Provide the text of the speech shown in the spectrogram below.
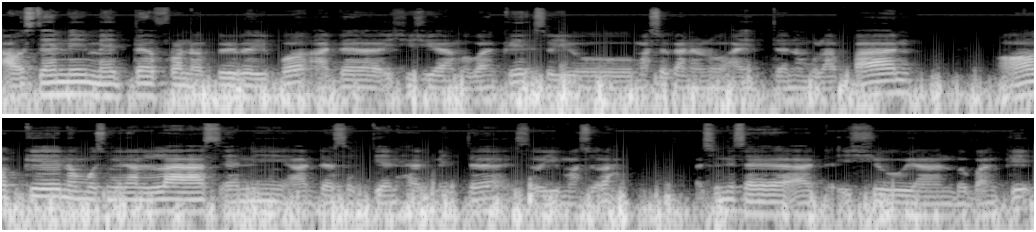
outstanding matter from the previous report. Ada isu-isu yang berbangkit so you masukkan nombor item nombor 8 ok nombor 9 last ini ada safety and health matter so you masuklah. Kat sini saya ada isu yang berbangkit.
